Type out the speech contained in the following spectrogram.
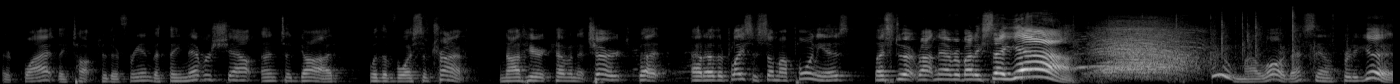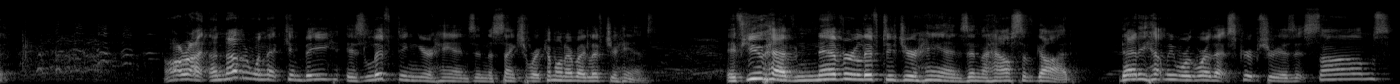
they're quiet, they talk to their friend, but they never shout unto God with a voice of triumph. Not here at Covenant Church, but at other places. So, my point is, let's do it right now. Everybody say, Yeah! yeah! Ooh, my Lord, that sounds pretty good. All right, another one that can be is lifting your hands in the sanctuary. Come on, everybody, lift your hands. If you have never lifted your hands in the house of God, Daddy, help me with where that scripture is. It's Psalms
